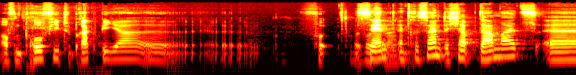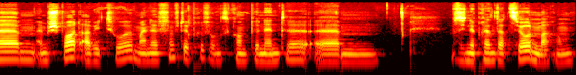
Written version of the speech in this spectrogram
auf dem Profi-Rugby ja äh, Sehr interessant. Ich habe damals ähm, im Sportabitur meine fünfte Prüfungskomponente, ähm, muss ich eine Präsentation machen.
